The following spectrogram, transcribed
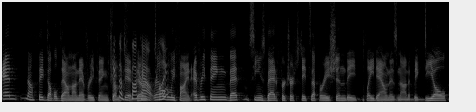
And no, they doubled down on everything Trump the did. They're out, really? totally fine. Everything that seems bad for church state separation, they play down as not a big deal.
